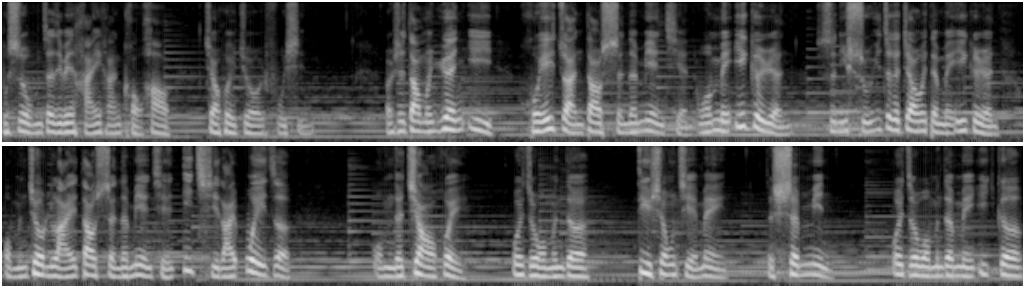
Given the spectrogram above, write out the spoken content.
不是我们在这边喊一喊口号，教会就会复兴，而是当我们愿意回转到神的面前，我们每一个人，是你属于这个教会的每一个人，我们就来到神的面前，一起来为着我们的教会，为着我们的弟兄姐妹的生命，为着我们的每一个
